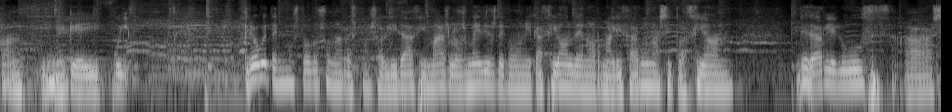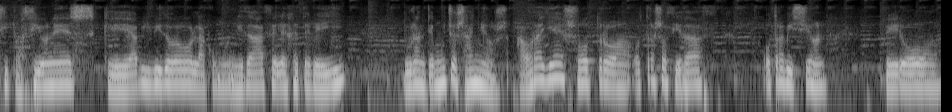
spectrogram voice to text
fanzine gay queer. Creo que tenemos todos una responsabilidad y más los medios de comunicación de normalizar una situación, de darle luz a situaciones que ha vivido la comunidad LGTBI durante muchos años. Ahora ya es otro, otra sociedad, otra visión, pero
